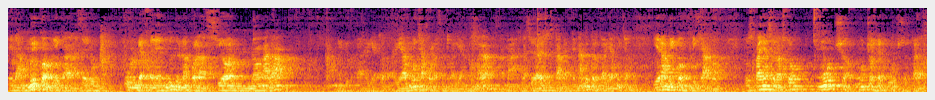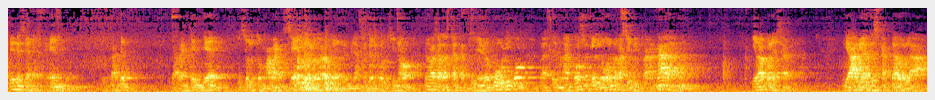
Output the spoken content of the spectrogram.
Era muy complicado hacer un, referéndum de una población nómada. Había todavía mucha población todavía nómada. Además, las ciudades estaban llenando, pero todavía mucha. Y era muy complicado. Pues España se gastó mucho, muchos recursos para hacer ese referéndum daba a entender que se lo tomaba en serio lo de la determinación del pueblo. Si no, no vas a gastar tanto dinero público para hacer una cosa que luego no va a servir para nada. ¿no? Iba por esa vía. Ya había descartado la,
